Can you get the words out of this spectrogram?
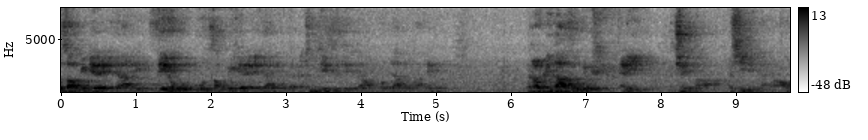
နော်လောက်ဆောင်ပေးခဲ့တဲ့အရာလေးစေရုံကိုပို့ဆောင်ပေးခဲ့တဲ့အရာလေးလည်းအထူးကျေးဇူးတင်ကြောင်းပြောပြလိုပါတယ်။ဒါတော့ဒီသားစုတွေအဲ့ဒီအချိန်မှာမရှိနေကြအောင်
